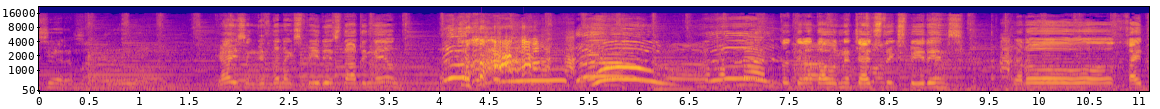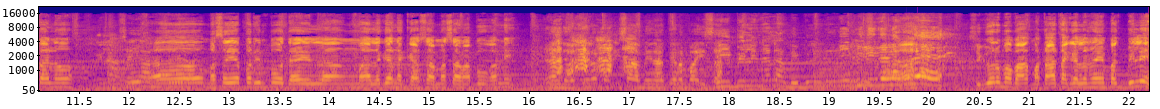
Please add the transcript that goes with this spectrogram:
Sierra Madre. Guys, ang ganda ng experience natin ngayon. Ito ang tinatawag na charge to experience. Pero kahit paano, Masaya, ah, masaya pa rin po dahil ang mahalaga nagkasama-sama po kami. May natira pa isa, may natira pa isa. Bibili na lang, bibili na lang. Bibili na lang ulit. Siguro mapa- matatagalan na yung pagbili.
